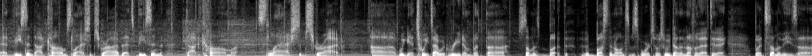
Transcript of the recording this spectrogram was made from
at VSiN.com slash subscribe. That's VSiN.com slash subscribe. Uh, we get tweets. I would read them, but uh, someone's bu- they're busting on some sports books. We've done enough of that today, but some of these uh,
